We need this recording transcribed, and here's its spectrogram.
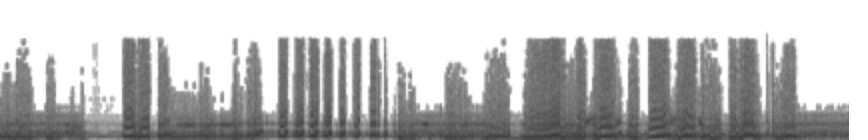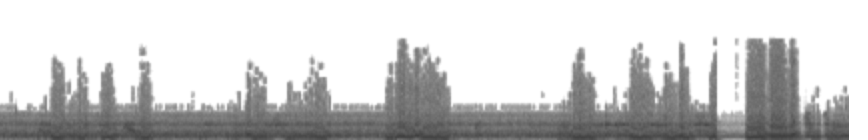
Alright, so if you have a Bowie radio. so what your plans are? Yeah, your sounds good now. Sounds way better. Before, before you make that trip, because a little what I heard, he only, he's only here on seven. Hello, one, two, three,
